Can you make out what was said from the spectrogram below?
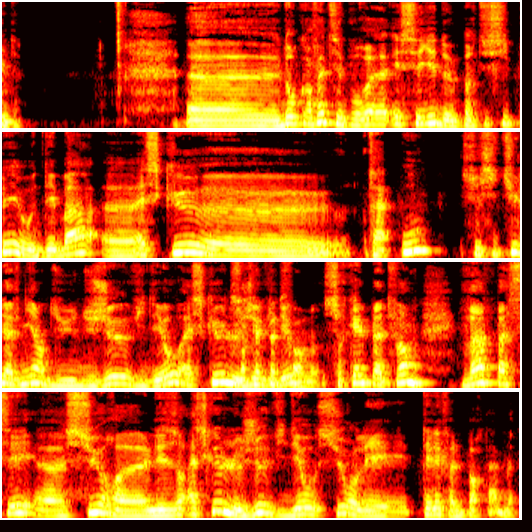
Euh, donc en fait c'est pour essayer de participer au débat. euh, Est-ce que, euh, enfin où se situe l'avenir du, du jeu vidéo? Est-ce que le Sur jeu vidéo plateforme? sur quelle plateforme va passer euh, sur euh, les Est-ce que le jeu vidéo sur les téléphones portables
